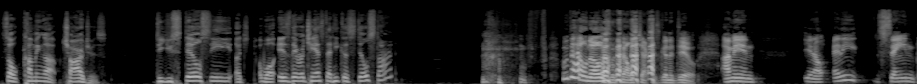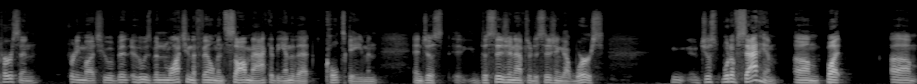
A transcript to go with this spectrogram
So coming up, Chargers. Do you still see a well? Is there a chance that he could still start? Who the hell knows what Belichick is going to do? I mean, you know, any sane person, pretty much, who have been who's been watching the film and saw Mac at the end of that Colts game, and and just decision after decision got worse, just would have sat him. Um, but, um,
